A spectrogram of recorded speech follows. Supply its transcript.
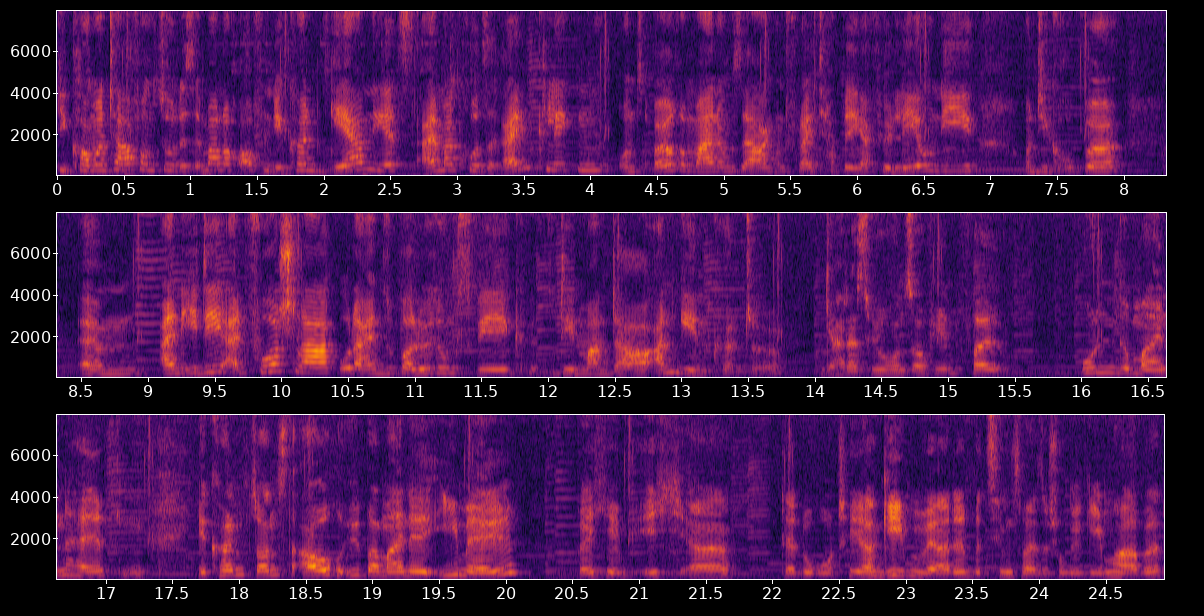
Die Kommentarfunktion ist immer noch offen. Ihr könnt gerne jetzt einmal kurz reinklicken, uns eure Meinung sagen und vielleicht habt ihr ja für Leonie und die Gruppe ähm, eine Idee, einen Vorschlag oder einen super Lösungsweg, den man da angehen könnte. ja, das würde uns auf jeden Fall ungemein helfen. Ihr könnt sonst auch über meine E-Mail, welche ich äh, der Dorothea geben werde, beziehungsweise schon gegeben habe,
